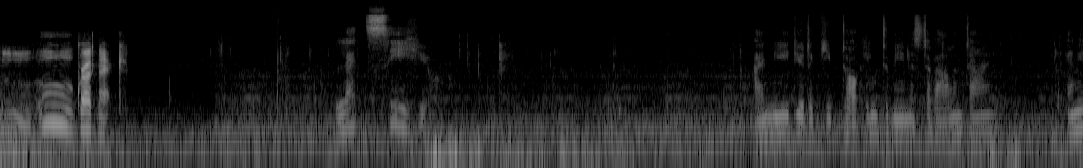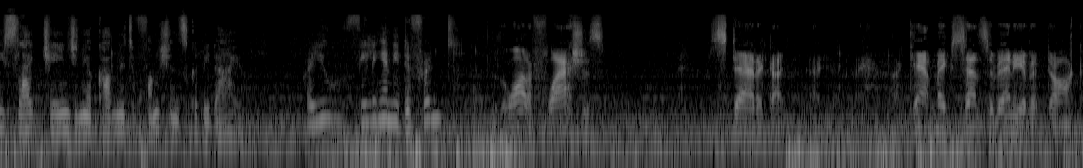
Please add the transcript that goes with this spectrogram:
Ooh, ooh, Grognak. Let's see here. I need you to keep talking to me, Mr. Valentine. Any slight change in your cognitive functions could be dire. Are you feeling any different? There's a lot of flashes. Static. I, I, I can't make sense of any of it, Doc.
